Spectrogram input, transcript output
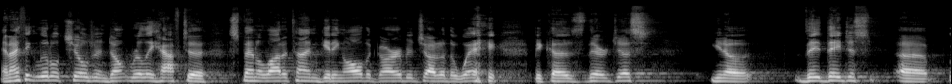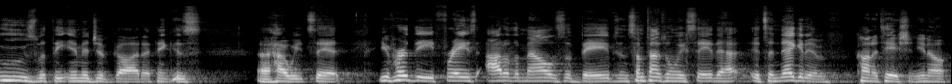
And I think little children don't really have to spend a lot of time getting all the garbage out of the way because they're just, you know, they, they just uh, ooze with the image of God, I think is uh, how we'd say it. You've heard the phrase out of the mouths of babes, and sometimes when we say that, it's a negative connotation. You know,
